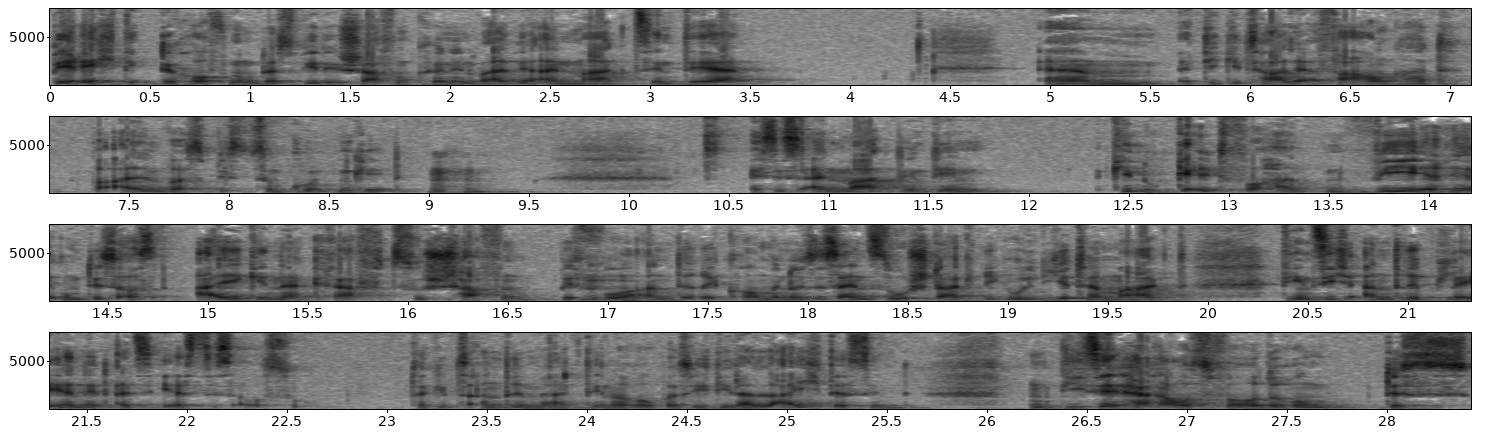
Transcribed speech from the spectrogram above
berechtigte Hoffnung, dass wir das schaffen können, weil wir ein Markt sind, der ähm, digitale Erfahrung hat, bei allem, was bis zum Kunden geht. Mhm. Es ist ein Markt, in dem genug Geld vorhanden wäre, um das aus eigener Kraft zu schaffen, bevor mhm. andere kommen. Und es ist ein so stark regulierter Markt, den sich andere Player nicht als erstes aussuchen. Da gibt es andere Märkte in Europa, die da leichter sind. Und diese Herausforderung, das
